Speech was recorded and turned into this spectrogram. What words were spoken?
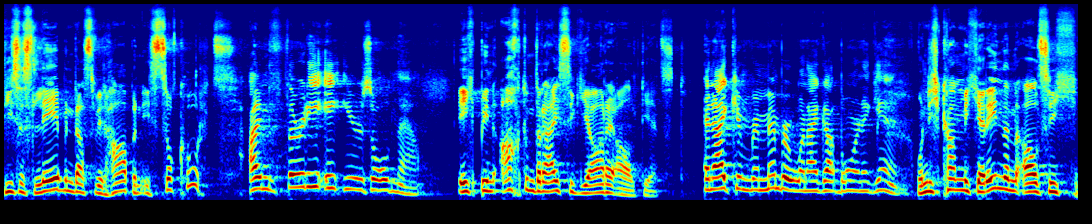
Dieses Leben, das wir haben, ist so kurz. I'm 38 years old now, Ich bin 38 Jahre alt jetzt. And I can remember when I got born again. Und ich kann mich erinnern, als ich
